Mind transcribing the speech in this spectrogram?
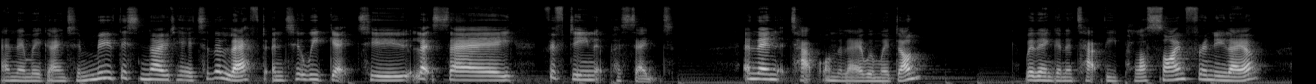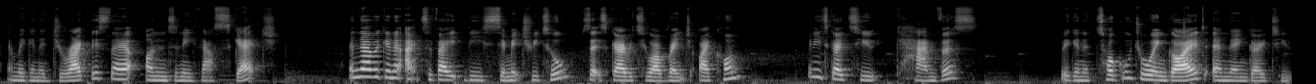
and then we're going to move this node here to the left until we get to, let's say, 15%. And then tap on the layer when we're done. We're then going to tap the plus sign for a new layer and we're going to drag this layer underneath our sketch. And now we're going to activate the symmetry tool. So let's go over to our wrench icon. We need to go to canvas. We're going to toggle drawing guide and then go to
